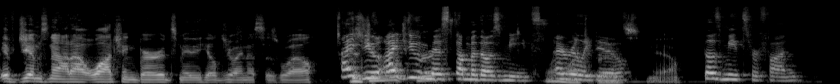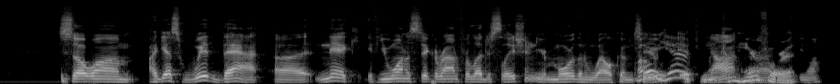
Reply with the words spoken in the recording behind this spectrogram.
if Jim's not out watching birds, maybe he'll join us as well. I Does do. I do birds? miss some of those meets. I wanna really do. birds. Yeah. Those meets were fun. So um I guess with that, uh Nick, if you want to stick around for legislation, you're more than welcome to. Oh, yeah. If Look, I'm not, here uh, for it. You know,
